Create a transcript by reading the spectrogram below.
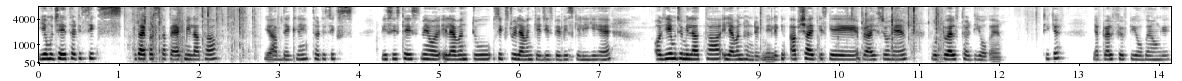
ये मुझे थर्टी सिक्स डाइपर्स का पैक मिला था। ये आप देख लें थर्टी सिक्स पीसीस थे इसमें और eleven two six two eleven के जीज बेबीज़ के लिए ये है। और ये मुझे मिला था इलेवन हंड्रेड में, लेकिन अब शायद इसके प्राइस जो हैं वो ट्वेल्व थर्टी हो गए हैं, ठीक है? या ट्वेल्व फिफ्टी हो गए होंगे।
